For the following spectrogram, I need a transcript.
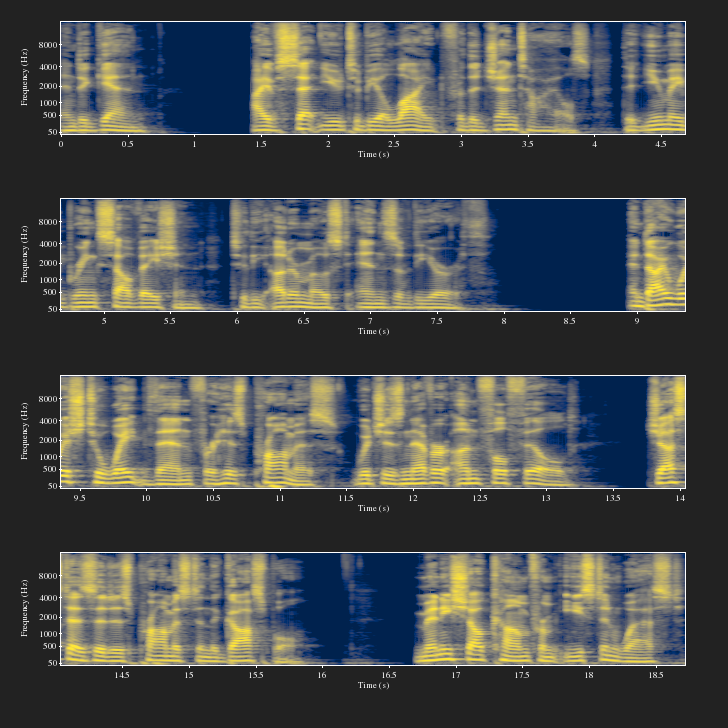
And again, I have set you to be a light for the Gentiles, that you may bring salvation to the uttermost ends of the earth. And I wish to wait then for his promise, which is never unfulfilled, just as it is promised in the gospel. Many shall come from east and west,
